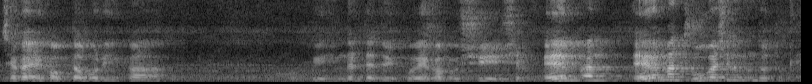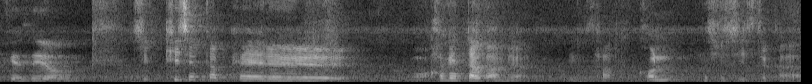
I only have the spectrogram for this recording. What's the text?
제가 애가 없다 보니까 뭐 그게 힘들 때도 있고 애가 뭐 쉬 쉬 애만 애만 두고 가시는 분도 또꽤 계세요 혹시 키즈 카페를 뭐 하겠다고 하면 사, 건 하실 수 있을까요?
